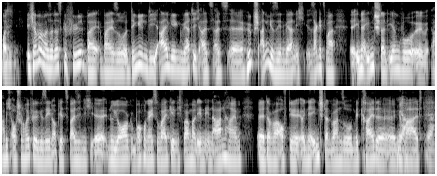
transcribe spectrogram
weiß ich nicht. Ich habe immer so das Gefühl, bei, bei so Dingen, die allgegenwärtig als, als äh, hübsch angesehen werden, ich sage jetzt mal, äh, in der Innenstadt irgendwo, äh, habe ich auch schon häufiger gesehen, ob jetzt, weiß ich nicht, äh, New York, braucht man gar nicht so weit gehen. Ich war mal in, in Arnheim, äh, da war auf der, in der Innenstadt waren so mit Kreide äh, Ja, gemalt. ja.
